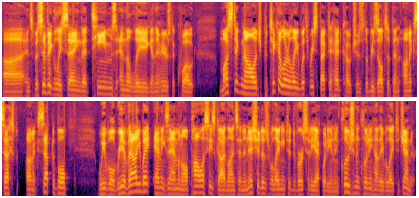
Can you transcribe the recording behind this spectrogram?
Uh, and specifically saying that teams and the league, and here's the quote, must acknowledge, particularly with respect to head coaches, the results have been unaccept- unacceptable we will reevaluate and examine all policies, guidelines, and initiatives relating to diversity, equity, and inclusion, including how they relate to gender.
